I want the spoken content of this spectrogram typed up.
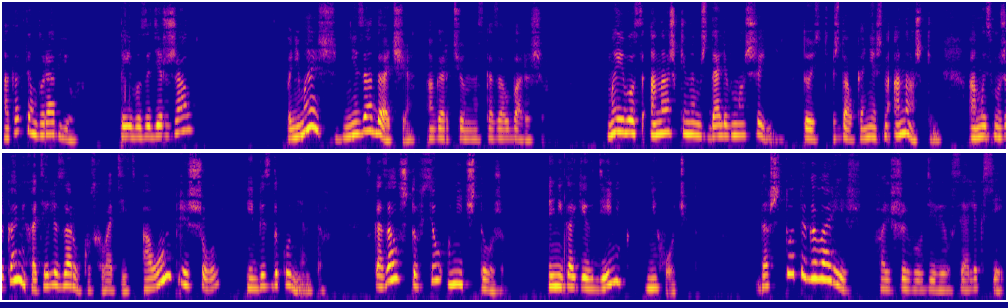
а как там Воробьев? Ты его задержал? Понимаешь, незадача, огорченно сказал Барышев. Мы его с Анашкиным ждали в машине. То есть ждал, конечно, Анашкин, а мы с мужиками хотели за руку схватить, а он пришел и без документов. Сказал, что все уничтожил и никаких денег не хочет. — Да что ты говоришь? — фальшиво удивился Алексей.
